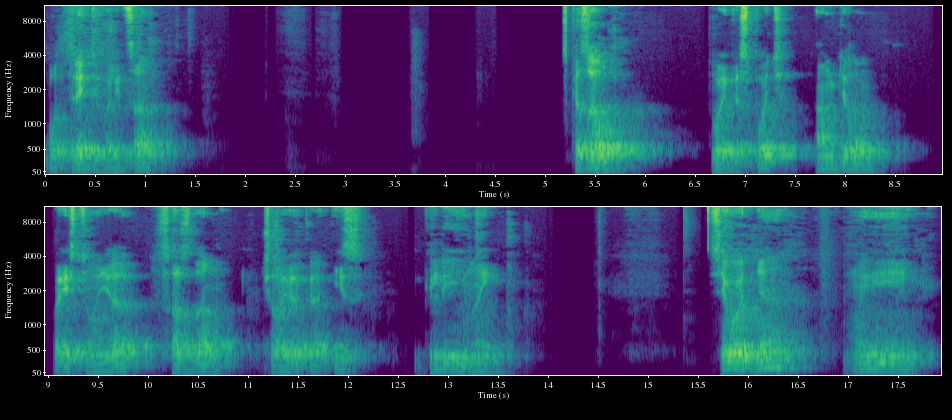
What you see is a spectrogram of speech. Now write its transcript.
от третьего лица. Сказал твой Господь ангелам, поистину я создам человека из глины. Сегодня мы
